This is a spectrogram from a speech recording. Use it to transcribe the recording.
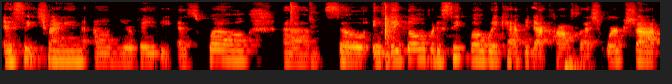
and sleep train um, your baby as well. Um, so if they go over to sleepwellwakehappy.com slash workshop,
